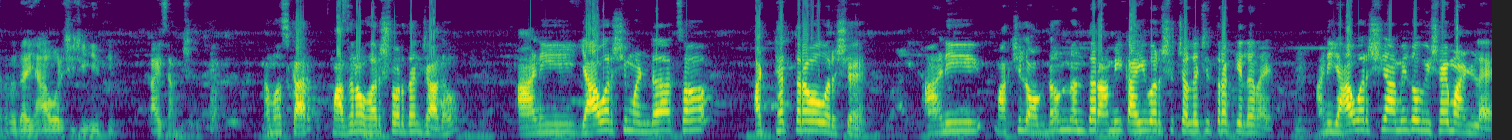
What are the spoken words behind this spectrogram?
तर दादा ह्या वर्षीची ही थीम काय सांगशील? नमस्कार माझं नाव हर्षवर्धन जाधव आणि यावर्षी मंडळाचं अठ्ठ्याहत्तरावं वर्ष आहे. आणि मागची लॉकडाऊन नंतर आम्ही काही वर्ष चलचित्र केलं नाही. आणि यावर्षी आम्ही जो विषय मांडलाय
